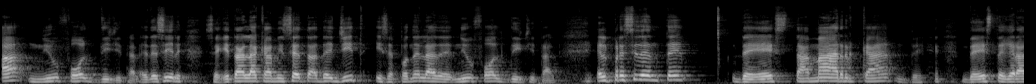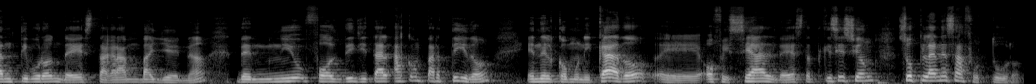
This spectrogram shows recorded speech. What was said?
a Newfold Digital. Es decir, se quitan la camiseta de JIT y se pone la de Newfold Digital. El presidente de esta marca, de, este gran tiburón, de esta gran ballena, de New Fold Digital, ha compartido en el comunicado eh, oficial de esta adquisición sus planes a futuro.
